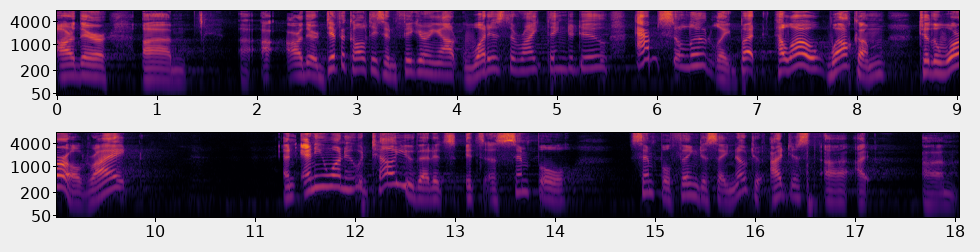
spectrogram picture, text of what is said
are, there, um, uh, are there difficulties in figuring out what is the right thing to do? Absolutely. But hello, welcome to the world, right? And anyone who would tell you that it's, it's a simple, simple thing to say no to, I just, uh, I, um,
